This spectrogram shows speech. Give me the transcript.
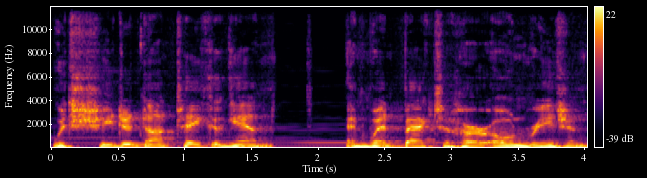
which she did not take again, and went back to her own region.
